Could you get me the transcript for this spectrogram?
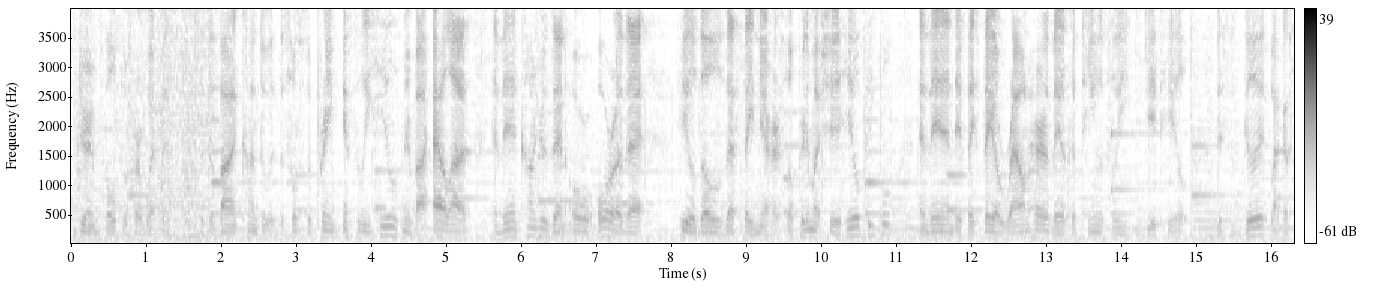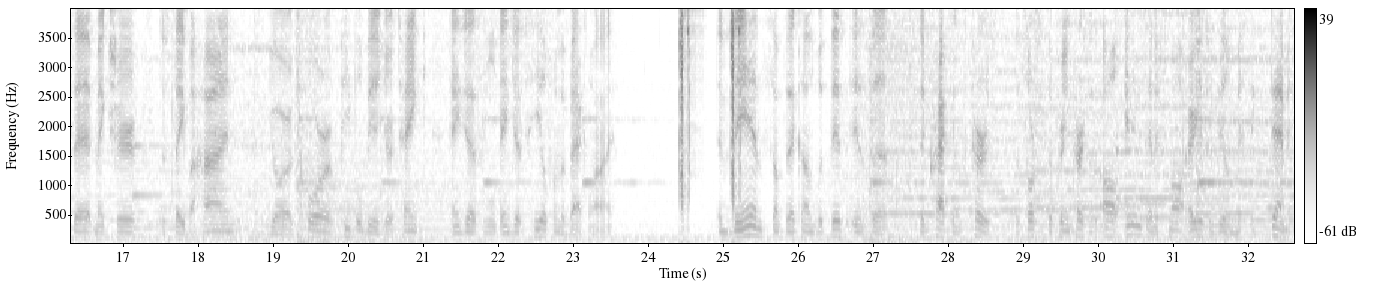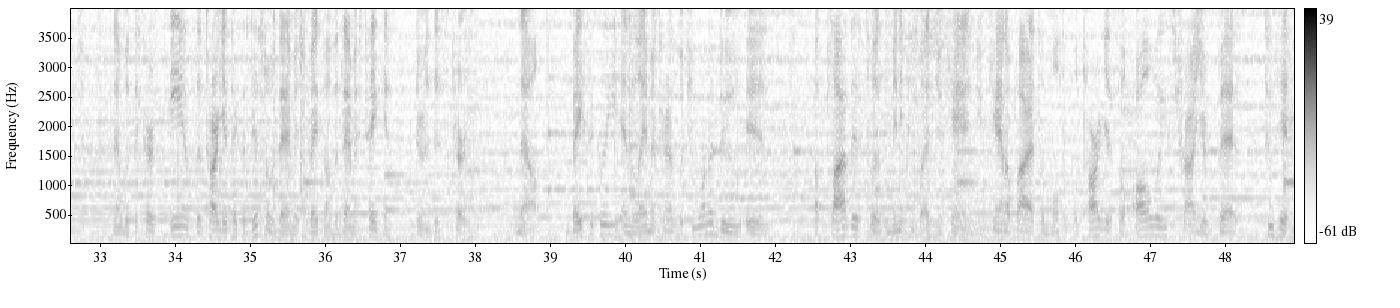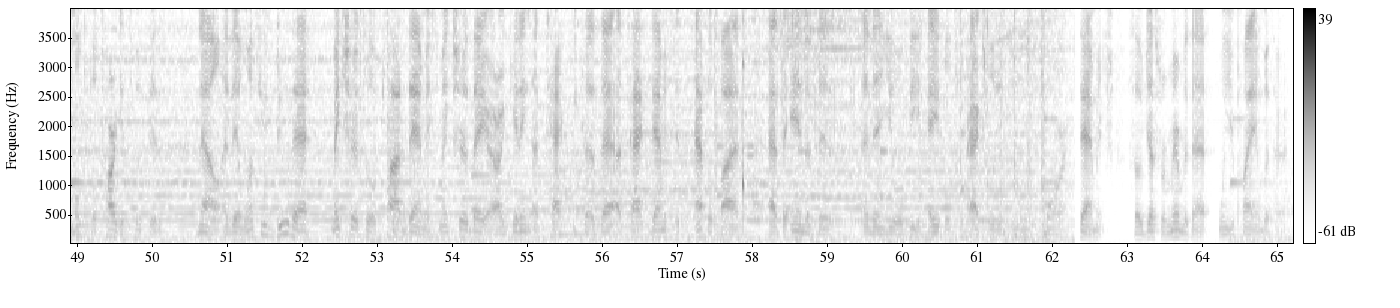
during both of her weapons. The Divine Conduit. The Sorcerer Supreme instantly heals nearby allies and then conjures an aura that heals those that stay near her. So pretty much she'll heal people and then if they stay around her, they'll continuously get healed. This is good. Like I said, make sure to stay behind your core people, be it your tank, and just and just heal from the back line. And then something that comes with this is the the Kraken's Curse. The Sorcerer Supreme curses all enemies in a small area to deal mystic damage. Now with the curse ends, the target takes additional damage based on the damage taken during this curse. Now, basically in layman terms, what you want to do is apply this to as many people as you can. You can apply it to multiple targets, so always try your best to hit multiple targets with this. Now, and then once you do that, make sure to apply damage. Make sure they are getting attacked because that attack damage is amplified at the end of this, and then you will be able to actually do more damage. So just remember that when you're playing with her.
